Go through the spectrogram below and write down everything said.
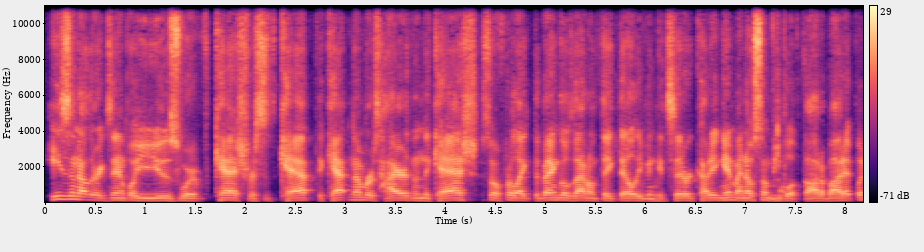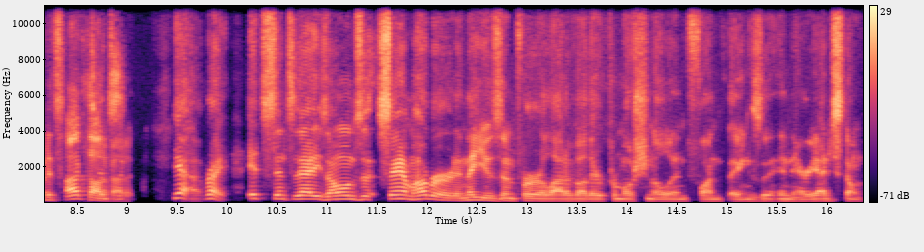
He's another example you use where cash versus cap, the cap number is higher than the cash. So for like the Bengals, I don't think they'll even consider cutting him. I know some people have thought about it, but it's I've thought about it. Yeah, right. It's Cincinnati's owns Sam Hubbard and they use him for a lot of other promotional and fun things in the area. I just don't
